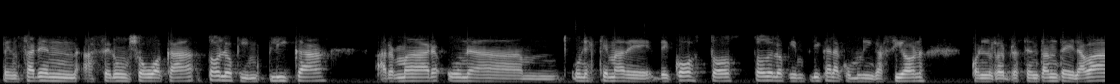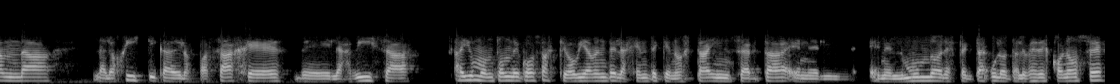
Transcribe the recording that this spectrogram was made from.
pensar en hacer un show acá, todo lo que implica armar una, mm, un esquema de, costos, todo lo que implica la comunicación con el representante de la banda, la logística de los pasajes, de las visas, hay un montón de cosas que obviamente la gente que no está inserta en el, en el mundo del espectáculo tal vez desconoce.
